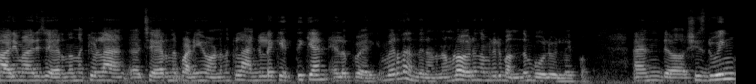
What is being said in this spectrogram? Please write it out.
ഭാര്യമാര് ചേർന്നെന്നൊക്കെയുള്ള എന്നൊക്കെയുള്ള ചേർന്ന് പണിയുവാണെന്നൊക്കെയുള്ള ആംഗിളിലേക്ക് എത്തിക്കാൻ എളുപ്പമായിരിക്കും. വെറുതെ എന്തിനാണ്? നമ്മൾ അവരും തമ്മിലൊരു ബന്ധം പോലും ഇല്ല ഇപ്പം. And she's doing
